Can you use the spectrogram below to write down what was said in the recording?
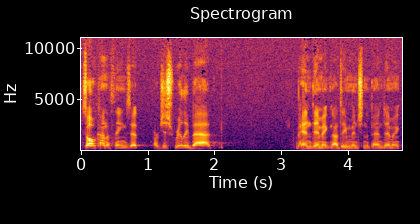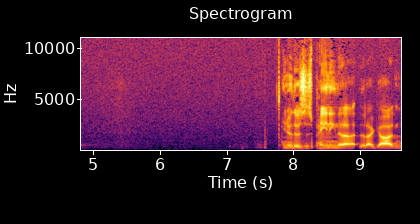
There's all kind of things that are just really bad. Pandemic, not to even mention the pandemic. You know, there's this painting that I, that I got, and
